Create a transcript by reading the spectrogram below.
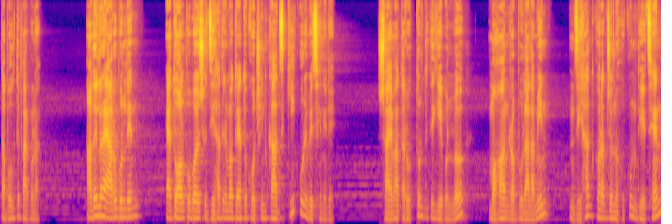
তা বলতে পারব না। আদেল রায় আরও বললেন, এত অল্প বয়সে জিহাদের মতো এত কঠিন কাজ কি করে বেছে নিলে? সায়মা তার উত্তর দিতে গিয়ে বলল, মহান রব্বুল আলামিন জিহাদ করার জন্য হুকুম দিয়েছেন,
